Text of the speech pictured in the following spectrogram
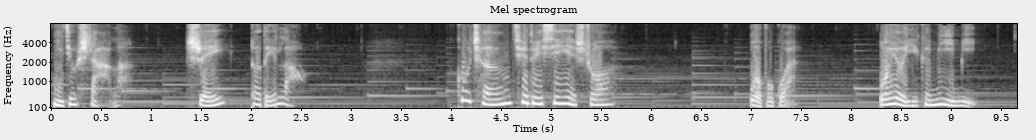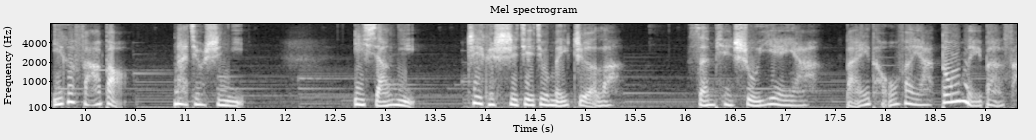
你就傻了，谁都得老。”顾城却对谢烨说：“我不管，我有一个秘密，一个法宝，那就是你。一想你。”这个世界就没辙了，三片树叶呀，白头发呀，都没办法；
